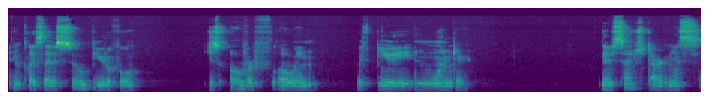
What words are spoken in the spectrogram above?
in a place that is so beautiful, just overflowing with beauty and wonder. There's such darkness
